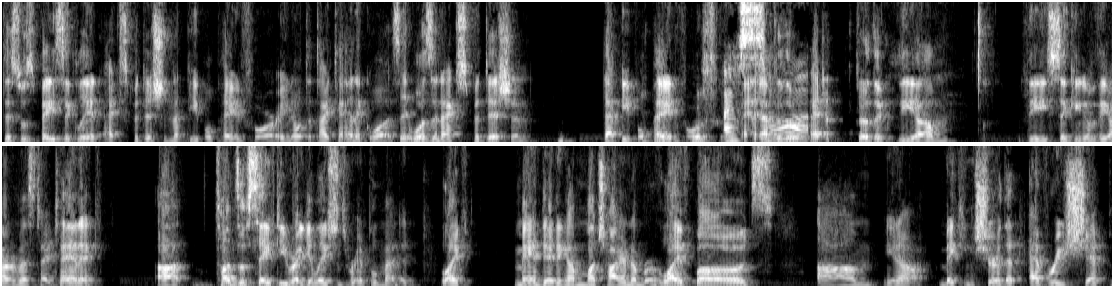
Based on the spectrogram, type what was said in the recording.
This was basically an expedition that people paid for. You know what the Titanic was? It was an expedition that people paid for. I And after the after the the um the sinking of the RMS Titanic, uh, tons of safety regulations were implemented, like mandating a much higher number of lifeboats. Um, you know, making sure that every ship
